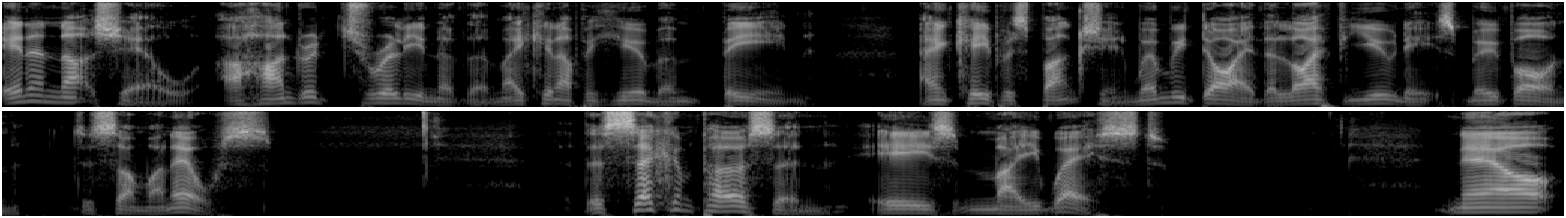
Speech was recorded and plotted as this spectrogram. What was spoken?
in a nutshell, a hundred trillion of them making up a human being and keep us functioning. When we die, the life units move on to someone else. The second person is Mae West. Now,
